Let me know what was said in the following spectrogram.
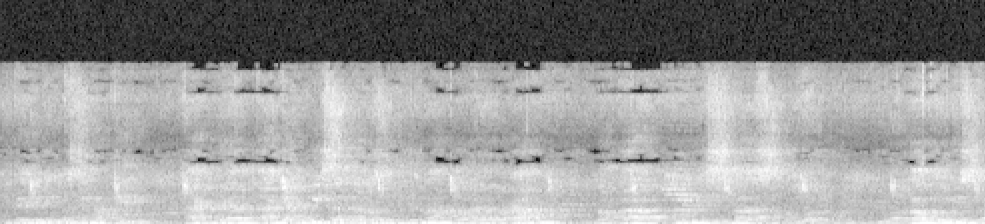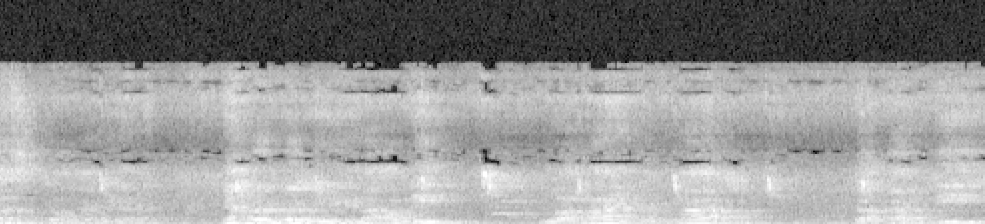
kita ini pasti mati. Agar agar bisa terus dikenal oleh orang maka tulislah sebuah buku atau tulislah sebuah karya yang baru-baru ini kita awali. Ulama yang terkenal bahkan di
